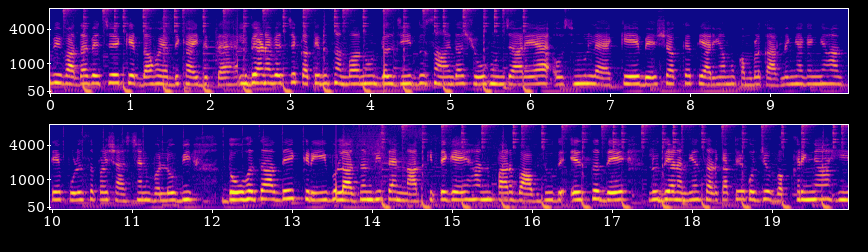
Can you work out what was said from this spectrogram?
ਵਿਵਾਦਾਂ ਵਿੱਚ ਘਿਰਦਾ ਹੋਇਆ ਦਿਖਾਈ ਦਿੱਤਾ ਹੈ। ਲੁਧਿਆਣਾ ਵਿੱਚ 31 ਦਸੰਬਰ ਨੂੰ ਦਿਲਜੀਤ ਦੋਸਾਂਝ ਦਾ ਸ਼ੋਅ ਹੋਣ ਜਾ ਰਿਹਾ ਹੈ। ਉਸ ਨੂੰ ਲੈ ਕੇ ਬੇਸ਼ੱਕ ਤਿਆਰੀਆਂ ਮੁਕੰਮਲ ਕਰ ਲਈਆਂ ਗਈਆਂ ਹਨ ਤੇ ਪੁਲਿਸ ਪ੍ਰਸ਼ਾਸਨ ਵੱਲੋਂ ਵੀ 2000 ਦੇ ਕਰੀਬ ਮੁਲਾਜ਼ਮ ਵੀ ਤਾਇਨਾਤ ਕੀਤੇ ਗਏ ਹਨ, ਪਰ ਬਾਵਜੂਦ ਇਸ ਦੇ ਲੁਧਿਆਣਾ ਦੀਆਂ ਸੜਕਾਂ ਤੇ ਕੁਝ ਵੱਖਰੀਆਂ ਹੀ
